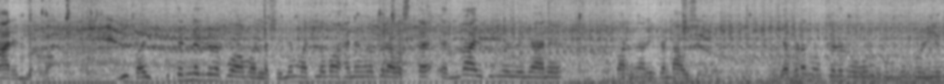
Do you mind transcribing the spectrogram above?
ആരംഭിക്കുക ഈ ബൈക്കിൽ തന്നെ ഇതിലൂടെ പോകാൻ പാടില്ല പിന്നെ മറ്റുള്ള വാഹനങ്ങൾക്കൊരവസ്ഥ എന്തായിരിക്കുന്നു എന്ന് ഞാൻ പറഞ്ഞറിയിക്കേണ്ട ആവശ്യമില്ല. എവിടെ നോക്കിയാലും റോഡ് കുണ്ടും കുഴിയും.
